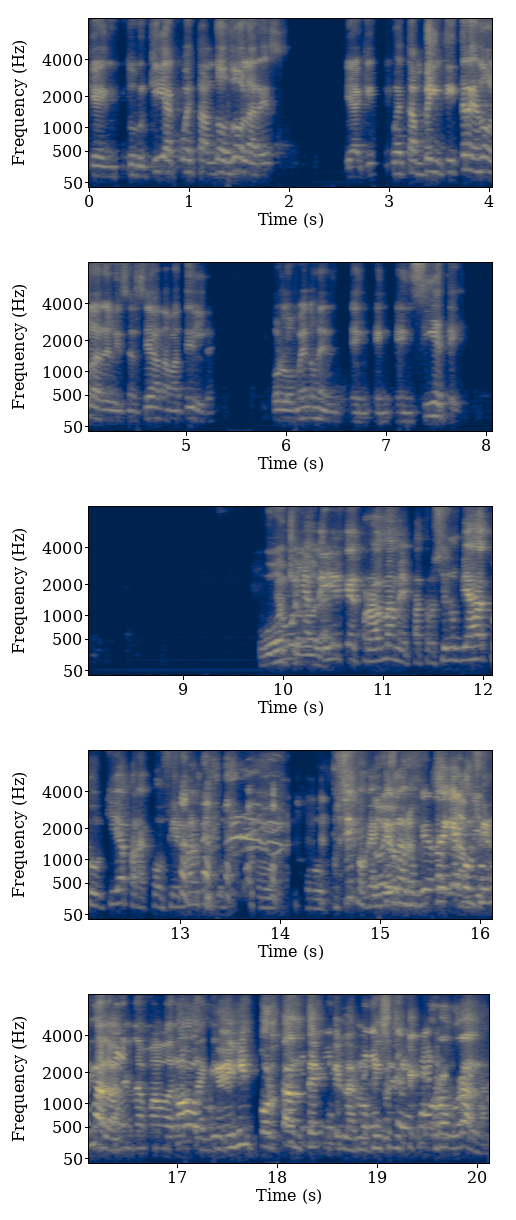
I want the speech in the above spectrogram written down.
que en Turquía cuestan dos dólares y aquí cuestan 23 dólares, licenciada Ana Matilde, por lo menos en, en, en, siete. Yo voy a pedir que el programa me patrocine un viaje a Turquía para confirmar tu, sí, porque hay, que, confirmarla. es importante que las noticias hay que corroborarlas.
